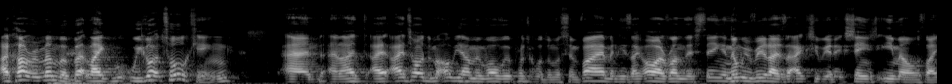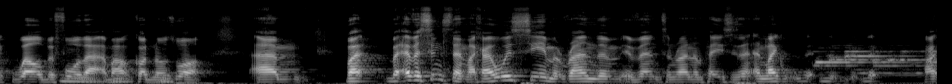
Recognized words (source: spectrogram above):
I can't remember, but like we got talking, and and I, I I told him, oh yeah, I'm involved with a project called the Muslim Vibe, and he's like, oh, I run this thing, and then we realized that actually we had exchanged emails like well before that about God knows what. Um, but but ever since then, like I always see him at random events and random places, and, and like the, the, the, I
